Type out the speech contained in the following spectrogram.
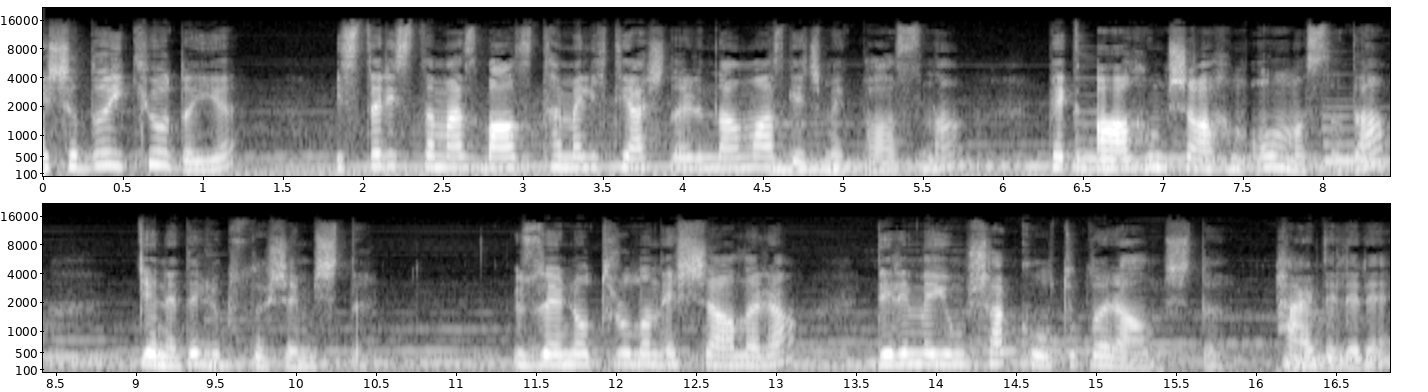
yaşadığı iki odayı ister istemez bazı temel ihtiyaçlarından vazgeçmek pahasına pek ahım şahım olmasa da gene de lüks döşemişti. Üzerine oturulan eşyalara derin ve yumuşak koltuklar almıştı. Perdelere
